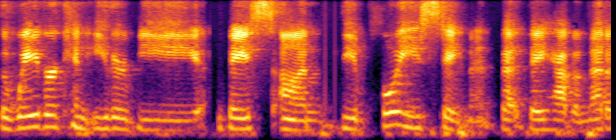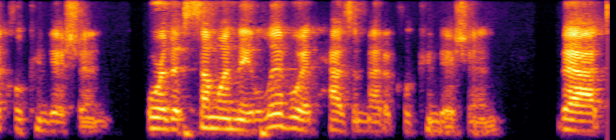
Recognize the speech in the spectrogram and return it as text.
The waiver can either be based on the employee's statement that they have a medical condition or that someone they live with has a medical condition that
